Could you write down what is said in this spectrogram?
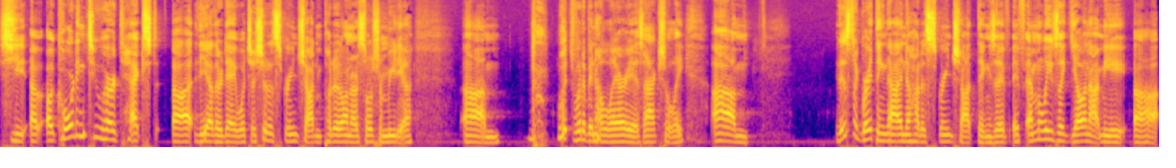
She, uh, according to her text uh, the other day, which I should have screenshot and put it on our social media, um, which would have been hilarious actually. Um, this is a great thing that I know how to screenshot things. If, if Emily's like yelling at me uh,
